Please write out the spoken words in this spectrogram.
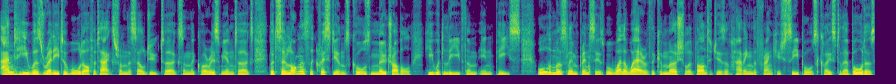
and he was ready to ward off attacks from the Seljuk Turks and the Khwarezmian Turks, but so long as the Christians caused no trouble, he would leave them in peace. All the Muslim princes were well aware of the commercial advantages of having the Frankish seaports close to their borders.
